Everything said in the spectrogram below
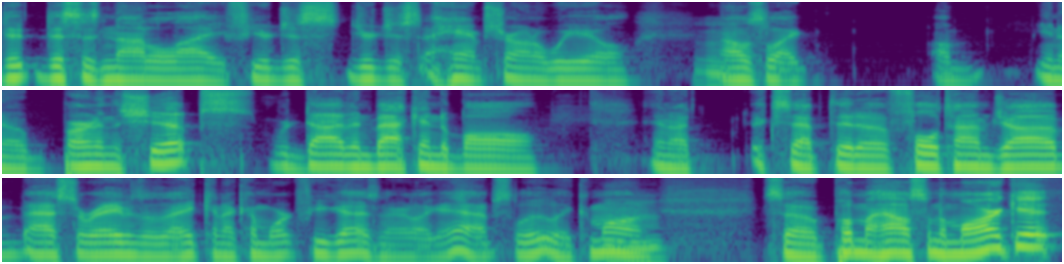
th- this is not a life. You're just, you're just a hamster on a wheel. And I hmm. was like, I'm, you know, burning the ships. We're diving back into ball. And I accepted a full time job. Asked the Ravens, I was like, hey, can I come work for you guys? And they're like, yeah, absolutely. Come on. Mm-hmm. So put my house on the market,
